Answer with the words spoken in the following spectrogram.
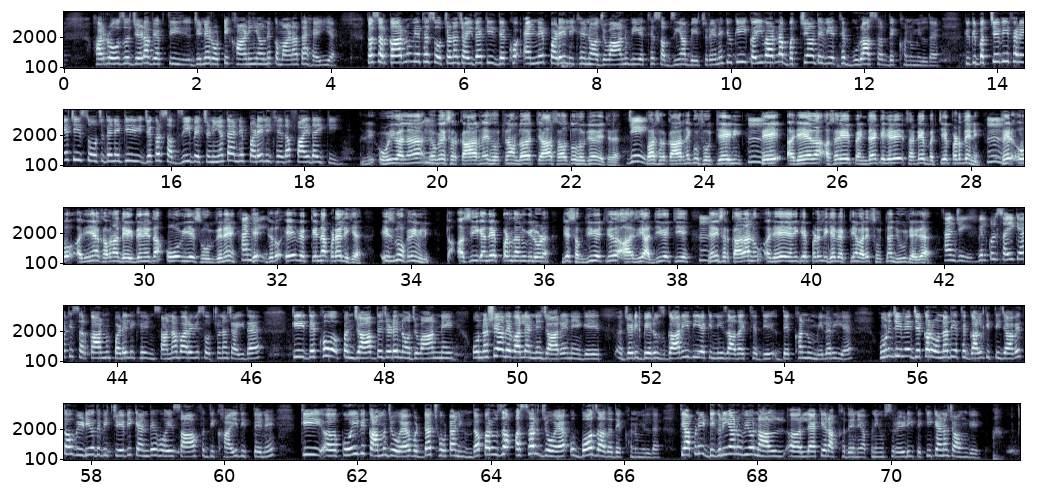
ਹਰ ਰੋਜ਼ ਜਿਹੜਾ ਵਿਅਕਤੀ ਜਿਹਨੇ ਰੋਟੀ ਖਾਣੀ ਹੈ ਉਹਨੇ ਕਮਾਣਾ ਤਾਂ ਹੈ ਹੀ ਹੈ। ਤਾਂ ਸਰਕਾਰ ਨੂੰ ਵੀ ਇੱਥੇ ਸੋਚਣਾ ਚਾਹੀਦਾ ਕਿ ਦੇਖੋ ਐਨੇ ਪੜ੍ਹੇ ਲਿਖੇ ਨੌਜਵਾਨ ਵੀ ਇੱਥੇ ਸਬਜ਼ੀਆਂ ਵੇਚ ਰਹੇ ਨੇ, ਕਿਉਂਕਿ ਕਈ ਵਾਰ ਨਾ ਬੱਚਿਆਂ ਤੇ ਵੀ ਇੱਥੇ ਬੁਰਾ ਅਸਰ ਦੇਖਣ ਨੂੰ ਮਿਲਦਾ ਹੈ। ਕਿਉਂਕਿ ਬੱਚੇ ਵੀ ਫਿਰ ਇਹ ਚੀਜ਼ ਸੋਚਦੇ ਨੇ ਕਿ ਜੇਕਰ ਸਬਜ਼ੀ ਵੇਚਣੀ ਹੈ, ਤਾਂ ਐਨੇ ਪੜ੍ਹੇ ਲਿਖੇ ਦਾ ਫਾਇਦਾ ਹੀ ਕੀ? ਜੀ ਉਹੀ ਗੱਲ ਹੈ ਨਾ ਕਿਉਂਕਿ ਸਰਕਾਰ ਨੇ ਸੋਚਣਾ ਹੁੰਦਾ 4 ਸਾਲ ਤੋਂ ਸਬਜ਼ੀਆਂ ਵੇਚ ਰਿਹਾ। ਪਰ ਸਰਕਾਰ ਨੇ ਕੋਈ ਸੋਚਿਆ ਹੀ ਨਹੀਂ। ਤੇ ਅਜੇ ਦਾ ਅਸਰ ਇਹ ਪੈਂਦਾ ਕਿ ਜਿਹੜੇ ਸਾਡੇ ਬੱਚੇ ਪੜ੍ਹਦੇ ਨੇ। ਫਿਰ ਉਹ ਅਜਿਹੀਆਂ ਖਬਰਾਂ ਦੇਖਦੇ ਨੇ ਤਾਂ ਉਹ ਵੀ ਇਹ ਸੋਚਦੇ ਨੇ। ਕਿ ਜਦੋਂ ਇਹ ਵਿਅਕਤੀ ਨਾ ਪੜ੍ਹਿਆ ਲਿਖਿਆ ਇਸ ਨੂੰ ਨੌਕਰੀ ਮਿਲੀ ਤਾਂ ਅਸੀਂ ਕਹਿੰਦੇ ਪੜ੍ਹਨ ਸਾਨੂੰ ਕੀ ਲੋੜ ਹੈ? ਜੇ ਸਬਜ਼ੀ ਵੇਚਣੀ ਹੈ ਤਾਂ ਅਸੀਂ ਅੱਜ ਹੀ ਵੇਚੀਏ। ਯਾਨੀ ਸਰਕਾਰਾਂ ਨੂੰ ਅਜੇ ਯਾਨੀ ਕਿ ਪੜ੍ਹੇ ਲਿਖੇ ਵਿਅਕਤੀਆਂ ਬਾਰੇ ਸੋਚਣਾ ਜ਼ਰੂਰ ਚਾਹੀਦਾ ਹੈ। ਹਾਂਜੀ ਬਿਲਕੁਲ ਸਹੀ ਕਿਹਾ ਕਿ ਸਰਕਾਰ ਨੂੰ ਪੜ੍ਹੇ ਲਿਖੇ ਇਨਸਾਨਾਂ ਬਾਰੇ ਵੀ ਸੋਚਣਾ ਚਾਹੀਦਾ ਹੈ। ਕਿ ਦੇਖੋ, ਪੰਜਾਬ ਦੇ ਜਿਹੜੇ ਨੌਜਵਾਨ ਨੇ, ਉਹ ਨਸ਼ਿਆਂ ਦੇ ਵੱਲ ਇੰਨੇ ਜਾ ਰਹੇ ਨੇਗੇ। ਜਿਹੜੀ ਬੇਰੁਜ਼ਗਾਰੀ ਵੀ ਹੈ, ਕਿੰਨੀ ਜ਼ਿਆਦਾ ਇੱਥੇ ਦੇ- ਦੇਖਣ ਨੂੰ ਮਿਲ ਰਹੀ ਹੈ। ਹੁਣ ਜਿਵੇਂ ਜੇਕਰ ਉਹਨਾਂ ਦੀ ਇੱਥੇ ਗੱਲ ਕੀਤੀ ਜਾਵੇ, ਤਾਂ ਉਹ ਵੀਡੀਓ ਦੇ ਵਿੱਚ ਇਹ ਵੀ ਕਹਿੰਦੇ ਹੋਏ ਸਾਫ਼ ਦਿਖਾਈ ਦਿੱਤੇ ਨੇ ਕਿ ਕੋਈ ਵੀ ਕੰਮ ਜੋ ਹੈ ਵੱਡਾ ਛੋਟਾ ਨਹੀਂ ਹੁੰਦਾ, ਪਰ ਉਸਦਾ ਅਸਰ ਜੋ ਹੈ, ਉਹ ਬਹੁਤ ਜ਼ਿਆਦਾ ਦੇਖਣ ਨੂੰ ਮਿਲਦਾ ਹੈ। ਤੇ ਆਪਣੀ ਡਿਗਰੀਆਂ ਨੂੰ ਵੀ ਉਹ ਨਾਲ ਲੈ ਕੇ ਰੱਖਦੇ ਨੇ ਆਪਣੀ ਉਸ ਰੇੜੀ ਤੇ। ਕੀ ਕਹਿਣਾ ਚਾਹੋਗੇ?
